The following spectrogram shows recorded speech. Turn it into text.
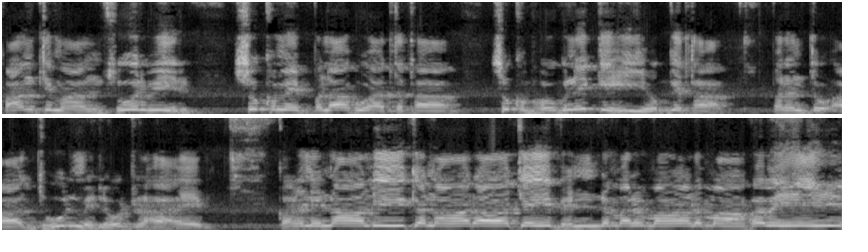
कांतिमान सूरवीर, सुख में पला हुआ तथा सुख भोगने के ही योग्य था, परंतु आज धूल में लौट रहा है। कर्ण नाली कनाराचे भिंड मरमाण माहवे।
